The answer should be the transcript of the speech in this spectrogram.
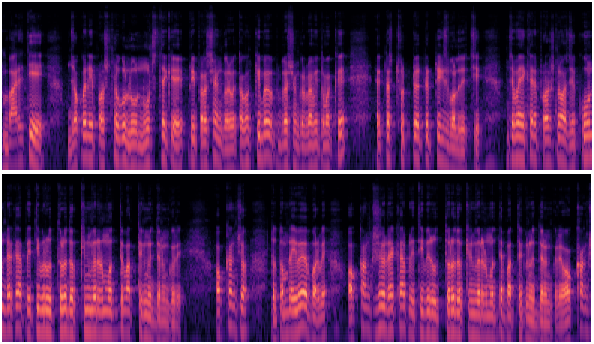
বাড়িতে যখন এই প্রশ্নগুলো নোটস থেকে প্রিপারেশান করবে, তখন কীভাবে প্রিপারেশান করবে? আমি তোমাকে একটা ছোট্ট একটা ট্রিক্স বলে দিচ্ছি। যেমন এখানে প্রশ্ন আছে, কোন রেখা পৃথিবীর উত্তর ও দক্ষিণ মেরুর মধ্যে পার্থক্য নির্ধারণ করে? অক্ষাংশ। তো তোমরা এইভাবে পড়বে, অক্ষাংশ রেখা পৃথিবীর উত্তর ও দক্ষিণ মেরুর মধ্যে পার্থক্য নির্ধারণ করে। অক্ষাংশ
